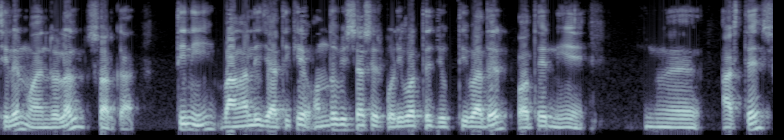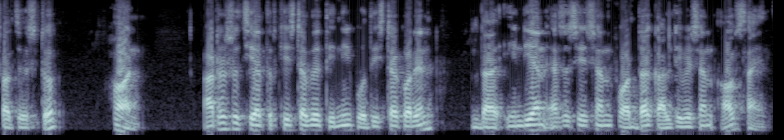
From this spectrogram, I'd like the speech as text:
ছিলেন মহেন্দ্রলাল সরকার। তিনি বাঙালি জাতিকে অন্ধবিশ্বাসের পরিবর্তে যুক্তিবাদের পথে নিয়ে আসতে সচেষ্ট হন। আঠারোশো ছিয়াত্তর খ্রিস্টাব্দে তিনি প্রতিষ্ঠা করেন the Indian Association for the Cultivation of Science.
